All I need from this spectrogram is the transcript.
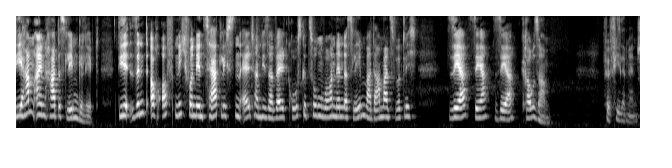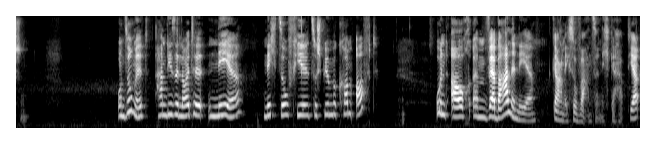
Die haben ein hartes Leben gelebt. Die sind auch oft nicht von den zärtlichsten Eltern dieser Welt großgezogen worden, denn das Leben war damals wirklich sehr, sehr, sehr grausam für viele Menschen. Und somit haben diese Leute Nähe nicht so viel zu spüren bekommen, oft und auch ähm, verbale Nähe gar nicht so wahnsinnig gehabt. Ja,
